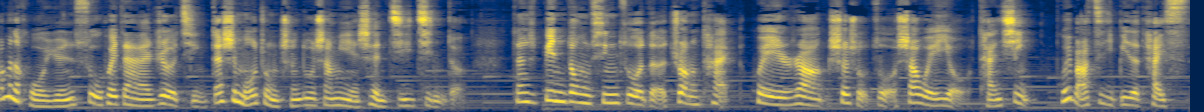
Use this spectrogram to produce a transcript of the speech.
他们的火元素会带来热情，但是某种程度上面也是很激进的。但是变动星座的状态会让射手座稍微有弹性，不会把自己逼得太死。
